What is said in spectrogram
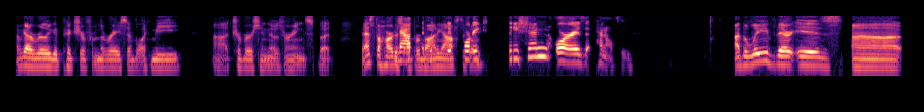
I've got a really good picture from the race of like me uh, traversing those rings, but that's the hardest Now, upper is it body obstacle. completion or is it penalty? I believe there is a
